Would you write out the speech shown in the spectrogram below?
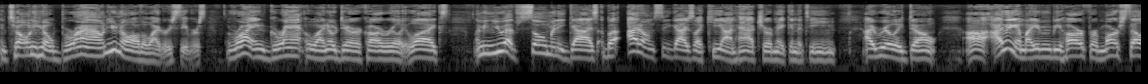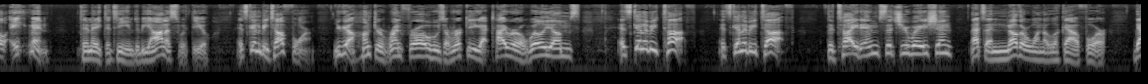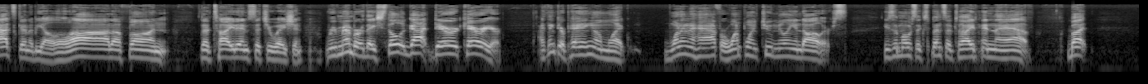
Antonio Brown, you know all the wide receivers. Ryan Grant, who I know Derek Carr really likes. I mean, you have so many guys, but I don't see guys like Keon Hatcher making the team. I really don't. Uh, I think it might even be hard for Marcel Ateman to make the team, to be honest with you. It's going to be tough for him. You got Hunter Renfrow, who's a rookie. You got Tyrell Williams. It's going to be tough. It's going to be tough. The tight end situation, that's another one to look out for. That's going to be a lot of fun. The tight end situation. Remember, they still got Derek Carrier. I think they're paying him like one and a half or 1.2 million dollars. He's the most expensive tight end they have. But,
